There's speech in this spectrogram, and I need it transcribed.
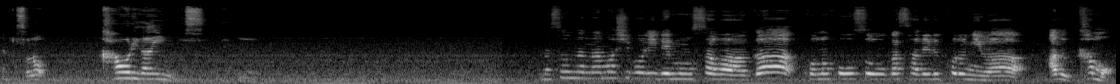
なんかその香りがいいんですよね。まあ、そんな生絞りレモンサワーが、この放送がされる頃には、あるかも。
